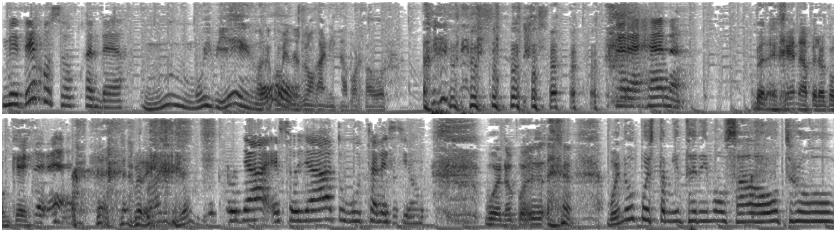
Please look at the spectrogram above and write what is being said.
me dejo sorprender. Mm, muy bien. Bueno, oh. longaniza, por favor. Berenjena. Berenjena, pero ¿con qué? eso ya, eso ya tu gusta lección. Bueno, pues, bueno, pues también tenemos a otro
